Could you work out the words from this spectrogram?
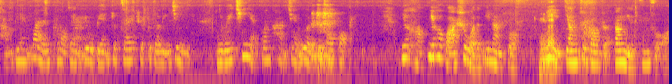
旁边，万人扑倒在你右边，这灾却不得临近你。你为亲眼观看，见恶人遭报。耶和耶和华是我的避难所，你已将至高者当你的居所。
